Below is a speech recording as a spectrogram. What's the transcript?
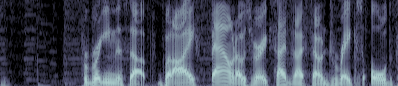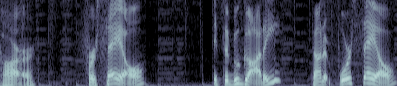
for bringing this up. But I found, I was very excited. I found Drake's old car for sale. It's a Bugatti. Found it for sale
